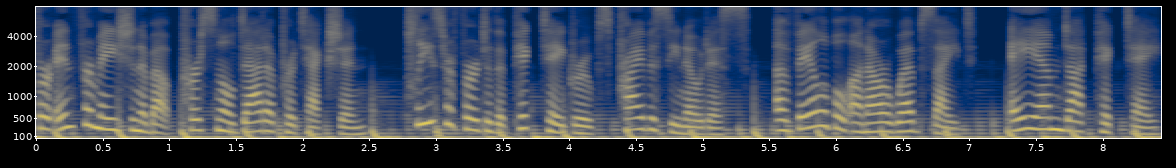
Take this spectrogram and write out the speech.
For information about personal data protection, please refer to the Pictet Group's privacy notice, available on our website, am.pictet.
